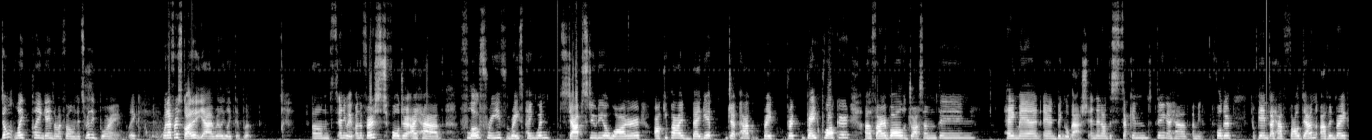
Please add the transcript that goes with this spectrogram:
don't like playing games on my phone. It's really boring. Like when I first got it, yeah, I really liked it, but um, anyway, on the first folder, I have Flow Free, Race Penguin, Stap Studio, Water, Occupied, Beg It, Jetpack, Break, Break, Break Blocker, uh, Fireball, Draw Something, Hangman, and Bingo Bash. And then on the second thing, I have, I mean, folder of games, I have Fall Down, Oven Break,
